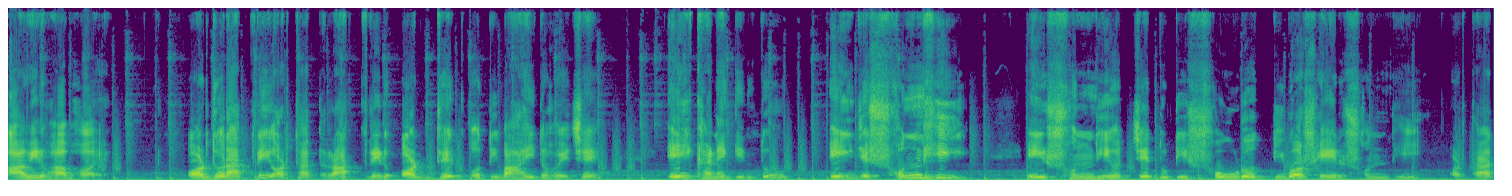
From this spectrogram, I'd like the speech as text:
আবির্ভাব হয়। অর্ধরাত্রি অর্থাৎ রাত্রির অর্ধেক অতিবাহিত হয়েছে। এইখানে কিন্তু এই যে সন্ধি এই সন্ধি হচ্ছে দুটি সৌর দিবসের সন্ধি। অর্থাৎ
